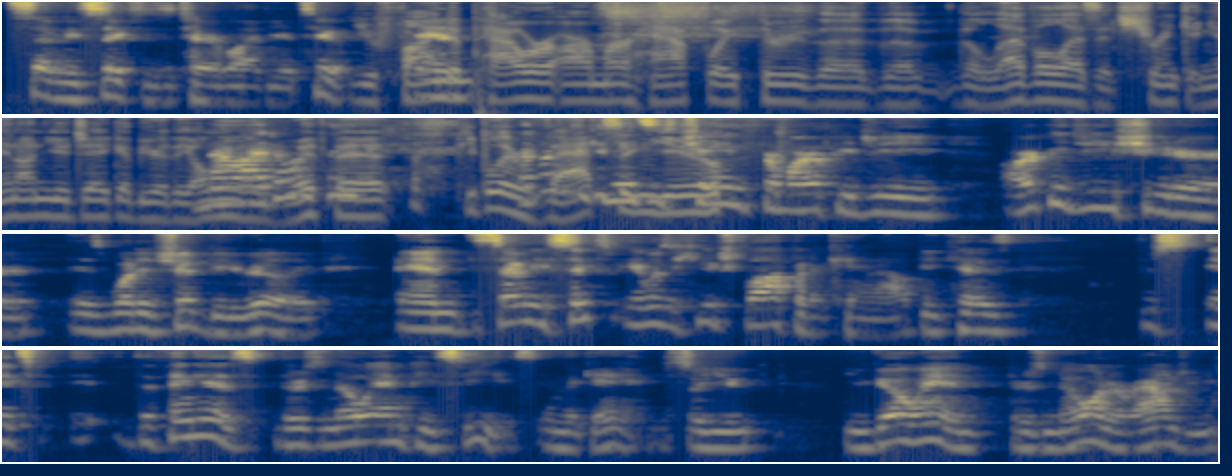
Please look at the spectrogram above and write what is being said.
76 is a terrible idea too. You find And- a power armor halfway through the, the, the level as it's shrinking in on you, Jacob. You're the only No, I one don't with think- it. People are I don't think it vaxing needs to you. change from RPG. RPG shooter is what it should be, really. And 76, it was a huge flop when it came out because there's, it's it, the thing is there's no NPCs in the game. So you you go in, there's no one around you.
